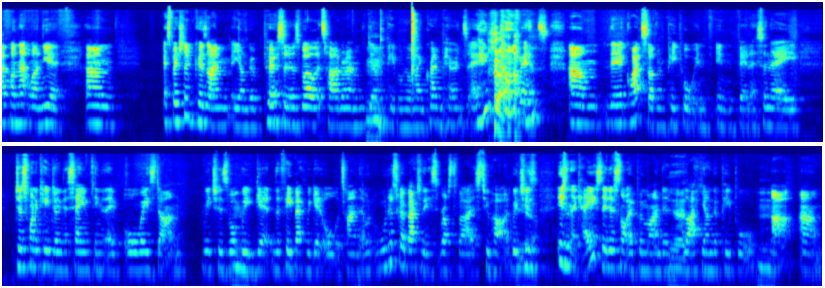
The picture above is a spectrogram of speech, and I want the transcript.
back on that one. Yeah, um, especially because I'm a younger person as well. It's hard when I'm dealing Mm. with people who are my grandparents' age. no offense. Um, they're quite stubborn people, in in fairness, and they just want to keep doing the same thing that they've always done which is what Mm. we get the feedback we get all the time. That we'll- we'll just go back to this Rosterfy is too hard, which is isn't the case. They're just not open minded Yeah. like younger people Mm. are. Um,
